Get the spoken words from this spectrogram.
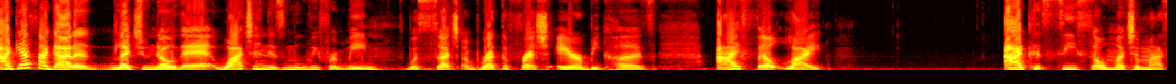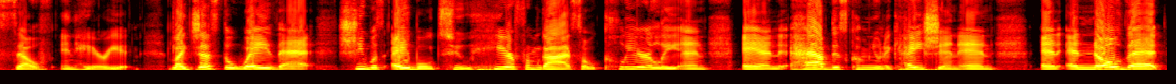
I guess I gotta let you know that watching this movie for me was such a breath of fresh air because I felt like I could see so much of myself in Harriet. Like just the way that she was able to hear from God so clearly and and have this communication and and and know that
